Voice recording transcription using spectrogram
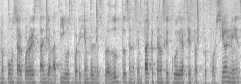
no podemos usar colores tan llamativos, por ejemplo, en los productos, en los empaques, tenemos que cuidar ciertas proporciones,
